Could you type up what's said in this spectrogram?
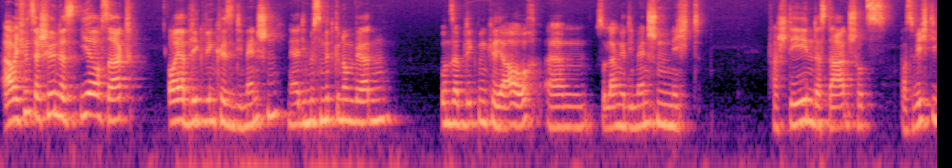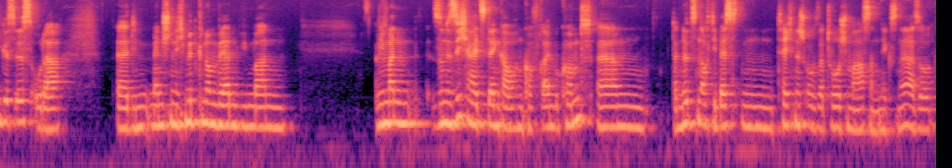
Aber ich finde es ja schön, dass ihr auch sagt, euer Blickwinkel sind die Menschen, ja, die müssen mitgenommen werden. Unser Blickwinkel ja auch. Ähm, solange die Menschen nicht verstehen, dass Datenschutz was Wichtiges ist oder äh, die Menschen nicht mitgenommen werden, wie man, wie man so eine Sicherheitsdenker auch in den Kopf reinbekommt, ähm, dann nützen auch die besten technisch-organisatorischen Maßnahmen nichts. Ne? Also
